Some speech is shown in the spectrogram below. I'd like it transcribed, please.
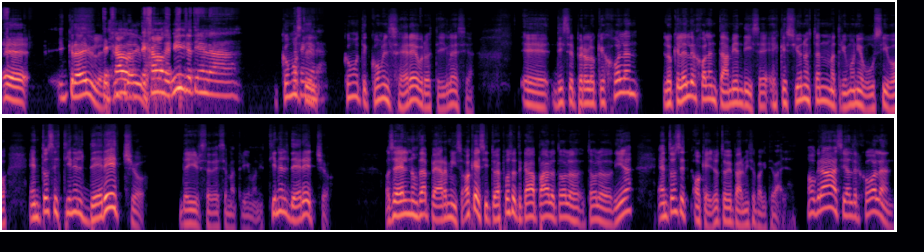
Eh, increíble, tejado, de vidrio tiene la, ¿Cómo Te, ¿Cómo te come el cerebro esta iglesia? Eh, dice, pero lo que Holland, lo que el Elder Holland también dice es que si uno está en un matrimonio abusivo, entonces tiene el derecho de irse de ese matrimonio. Tiene el derecho. O sea, él nos da permiso. Ok, si tu esposo te caga Pablo todos los, todos los días, entonces, ok, yo te doy permiso para que te vayas. Oh, gracias, Elder Holland.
